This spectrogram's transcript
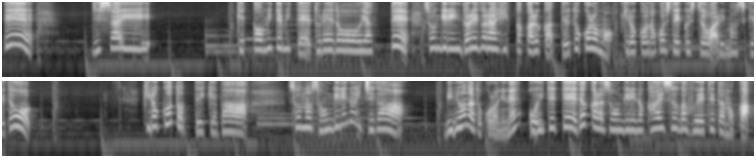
で実際結果を見てみてトレードをやって損切りにどれぐらい引っかかるかっていうところも記録を残していく必要はありますけど記録を取っていけばその損切りの位置が微妙なところにね置いててだから損切りの回数が増えてたのか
